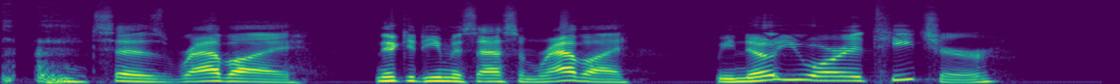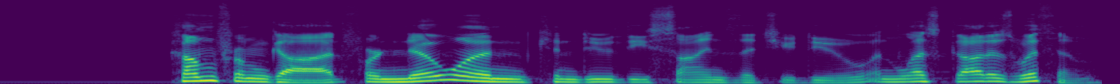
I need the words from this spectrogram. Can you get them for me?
it says, Rabbi, Nicodemus asked him, Rabbi, we know you are a teacher come from God, for no one can do these signs that you do unless God is with him.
